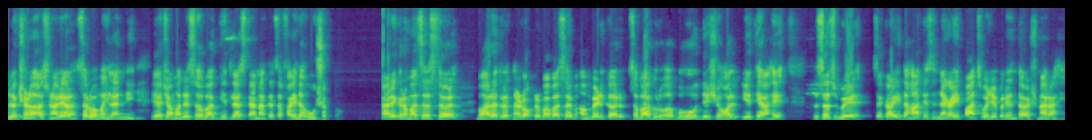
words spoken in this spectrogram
लक्षणं असणाऱ्या सर्व महिलांनी याच्यामध्ये सहभाग घेतल्यास त्यांना त्याचा फायदा होऊ शकतो. कार्यक्रमाचं स्थळ भारतरत्न डॉक्टर बाबासाहेब आंबेडकर सभागृह बहुउद्देशीय हॉल येथे आहे. तसंच वेळ सकाळी दहा ते संध्याकाळी पाच वाजेपर्यंत असणार आहे.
